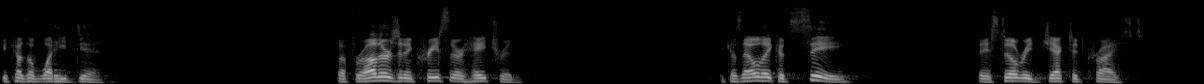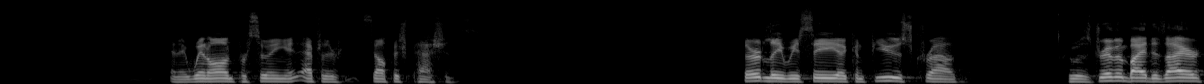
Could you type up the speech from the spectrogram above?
because of what he did. But for others, it increased their hatred because though they could see they still rejected Christ. And they went on pursuing it after their selfish passions. Thirdly, we see a confused crowd who was driven by a desire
